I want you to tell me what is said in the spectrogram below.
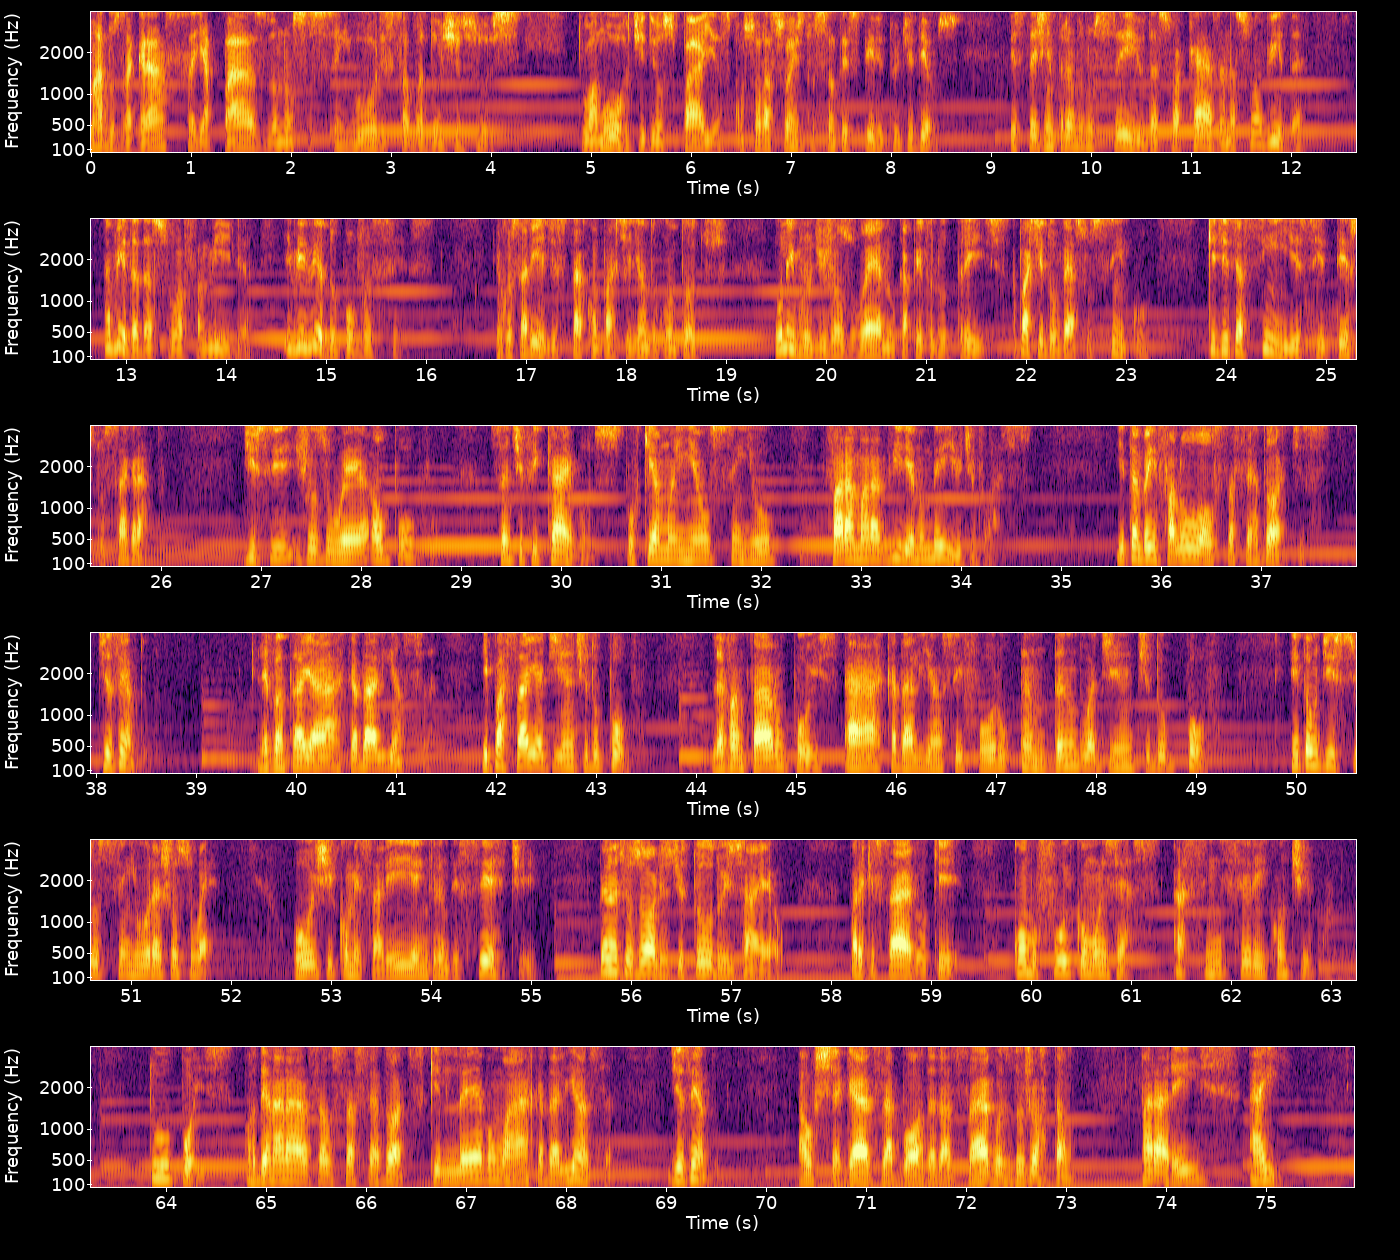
Amados, a graça e a paz do nosso Senhor e Salvador Jesus, o amor de Deus Pai e as consolações do Santo Espírito de Deus esteja entrando no seio da sua casa, na sua vida, na vida da sua família e vivido por vocês. Eu gostaria de estar compartilhando com todos no livro de Josué, no capítulo 3, a partir do verso 5, que diz assim esse texto sagrado. Disse Josué ao povo: Santificai-vos, porque amanhã o Senhor fará maravilha no meio de vós. E também falou aos sacerdotes, dizendo: Levantai a arca da aliança e passai adiante do povo. Levantaram, pois, a arca da aliança e foram andando adiante do povo. Então disse o Senhor a Josué: Hoje começarei a engrandecer-te perante os olhos de todo Israel para que saibam que, como fui com Moisés, assim serei contigo. Tu, pois, ordenarás aos sacerdotes que levam a arca da aliança, dizendo: Ao chegares à borda das águas do Jordão, parareis aí.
